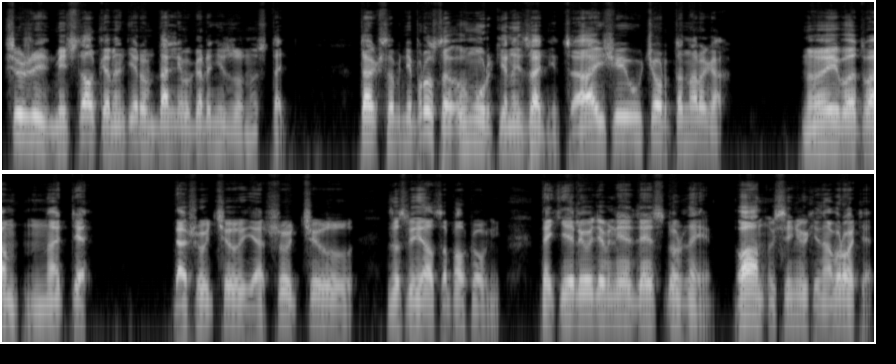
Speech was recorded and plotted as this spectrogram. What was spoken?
Всю жизнь мечтал командиром дальнего гарнизона стать. Так, чтобы не просто в Муркиной заднице, а еще и у черта на рогах. Ну и вот вам, на те. Да шучу я, шучу, засмеялся полковник. Такие люди мне здесь нужны. Вон у Синюхина в роте.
